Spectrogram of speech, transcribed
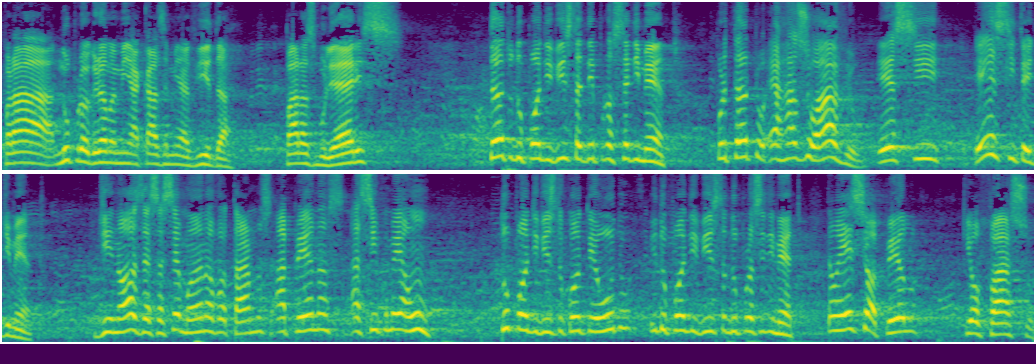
para no programa Minha Casa Minha Vida para as mulheres, tanto do ponto de vista de procedimento. Portanto, é razoável esse esse entendimento de nós essa semana votarmos apenas a 561, do ponto de vista do conteúdo e do ponto de vista do procedimento. Então, esse é o apelo que eu faço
